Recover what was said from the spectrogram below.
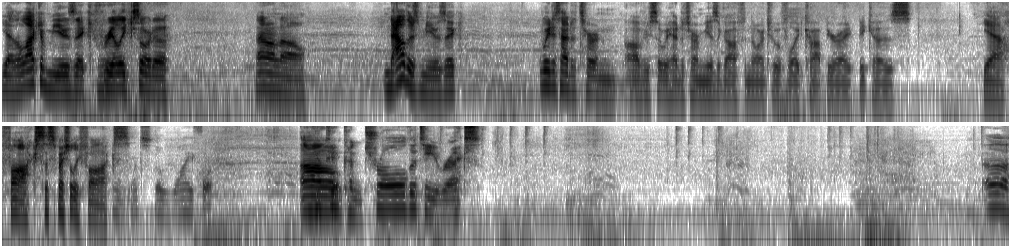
Yeah, the lack of music really sort of. I don't know. Now there's music. We just had to turn. Obviously, we had to turn music off in order to avoid copyright because. Yeah, Fox, especially Fox. What's the Y for? You Oh, can control the T Rex. Uh,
